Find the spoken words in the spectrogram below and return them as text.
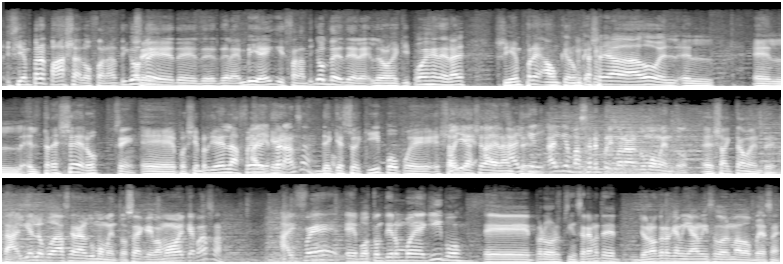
to- siempre pasa, los fanáticos Sí. de, de- de- de la NBA y fanáticos de, los equipos en general, siempre, aunque nunca se haya dado el, el, el, el 3-0, Sí. eh, pues siempre tienen la fe de que, de que su equipo pues salga Oye, hacia adelante. alguien, alguien va a ser el primero en algún momento. Exactamente. O sea, alguien lo puede hacer en algún momento. O sea que vamos a ver qué pasa. Hay fe. eh, Boston tiene un buen equipo. eh, pero sinceramente, yo no creo que Miami se duerma dos veces.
